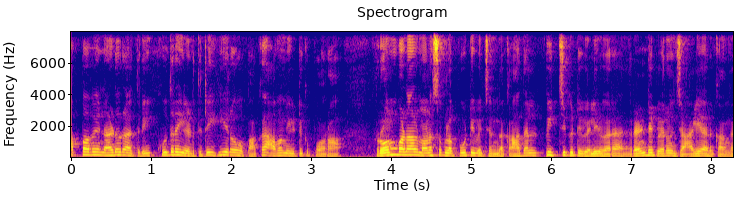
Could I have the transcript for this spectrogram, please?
அப்போவே நடுராத்திரி குதிரை எடுத்துகிட்டு ஹீரோவை பார்க்க அவன் வீட்டுக்கு போகிறான் ரொம்ப நாள் மனசுக்குள்ளே பூட்டி வச்சுருந்த காதல் பிச்சுக்கிட்டு வெளியே வர ரெண்டு பேரும் ஜாலியாக இருக்காங்க.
